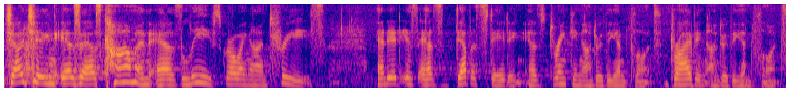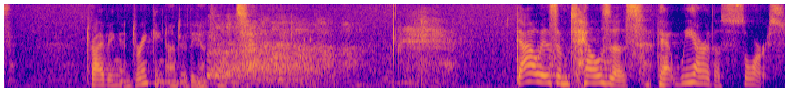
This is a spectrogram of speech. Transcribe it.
Judging is as common as leaves growing on trees, and it is as devastating as drinking under the influence, driving under the influence, driving and drinking under the influence. Taoism tells us that we are the source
